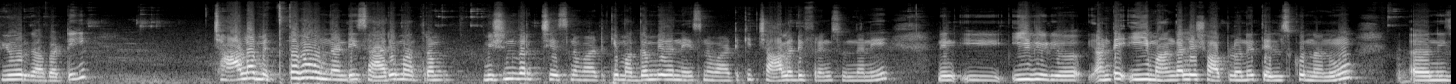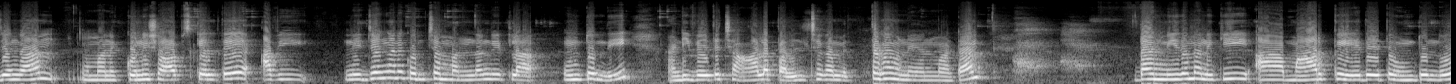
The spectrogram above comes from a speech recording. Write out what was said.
ప్యూర్ కాబట్టి చాలా మెత్తగా ఉందండి. శారీ మాత్రం మిషన్ వర్క్ చేసిన వాటికి మగ్గం మీద నేసిన వాటికి చాలా డిఫరెన్స్ ఉందని నేను ఈ ఈ వీడియో అంటే ఈ మాంగళ్య షాప్లోనే తెలుసుకున్నాను. నిజంగా మనకి కొన్ని షాప్స్కి వెళ్తే అవి నిజంగానే కొంచెం మందంగా ఇట్లా ఉంటుంది. అండ్ ఇవైతే చాలా పల్చగా మెత్తగా ఉన్నాయన్నమాట. దాని మీద మనకి ఆ మార్క్ ఏదైతే ఉంటుందో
